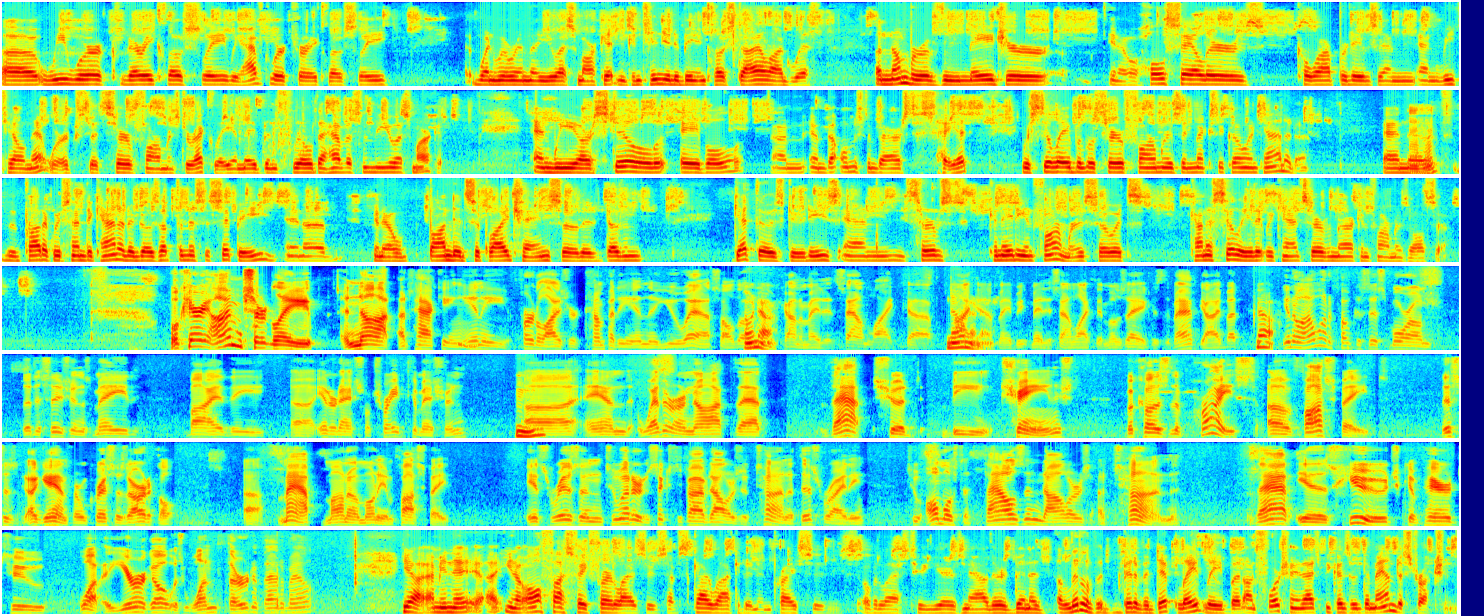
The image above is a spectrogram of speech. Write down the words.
Uh, we work very closely, we have worked very closely when we were in the U.S. market and continue to be in close dialogue with a number of the major, you know, wholesalers, cooperatives and, and retail networks that serve farmers directly, and they've been thrilled to have us in the U.S. market. And we are still able, I'm, I'm almost embarrassed to say it, we're still able to serve farmers in Mexico and Canada. And mm-hmm. the product we send to Canada goes up the Mississippi in a, you know, bonded supply chain so that it doesn't get those duties and serves Canadian farmers. So it's kind of silly that we can't serve American farmers also. Well, Kerry, I'm certainly not attacking any fertilizer company in the U.S., although oh, no. you kind of made it sound like uh, no, I no, have maybe made it sound like that Mosaic is the bad guy. But no. you know, I want to focus this more on the decisions made by the uh, International Trade Commission mm-hmm. uh, and whether or not that that should be changed because the price of phosphate, this is again from Chris's article, uh, MAP, monoammonium phosphate, it's risen $265 a ton at this writing to almost $1,000 a ton. That is huge compared to what, a year ago it was one third of that amount? Yeah, I mean, uh, you know, all phosphate fertilizers have skyrocketed in prices over the last two years now. There's been a, a little bit, of a dip lately, but unfortunately, that's because of demand destruction.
